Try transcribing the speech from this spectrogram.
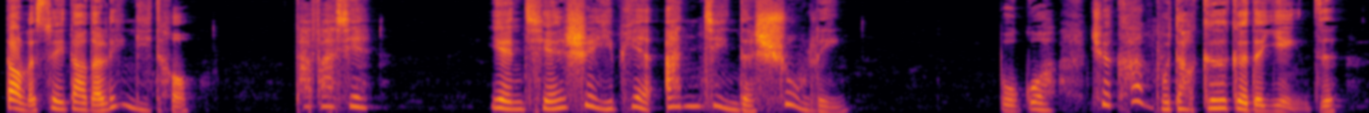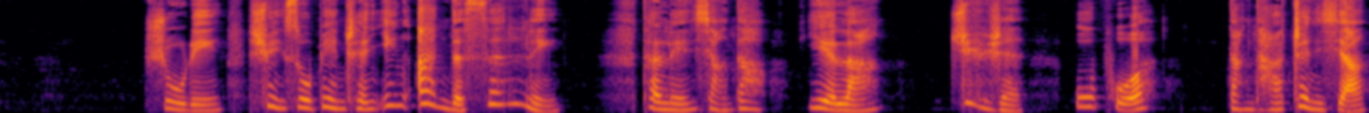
到了隧道的另一头，他发现眼前是一片安静的树林，不过却看不到哥哥的影子。树林迅速变成阴暗的森林，他联想到野狼、巨人、巫婆。当他正想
